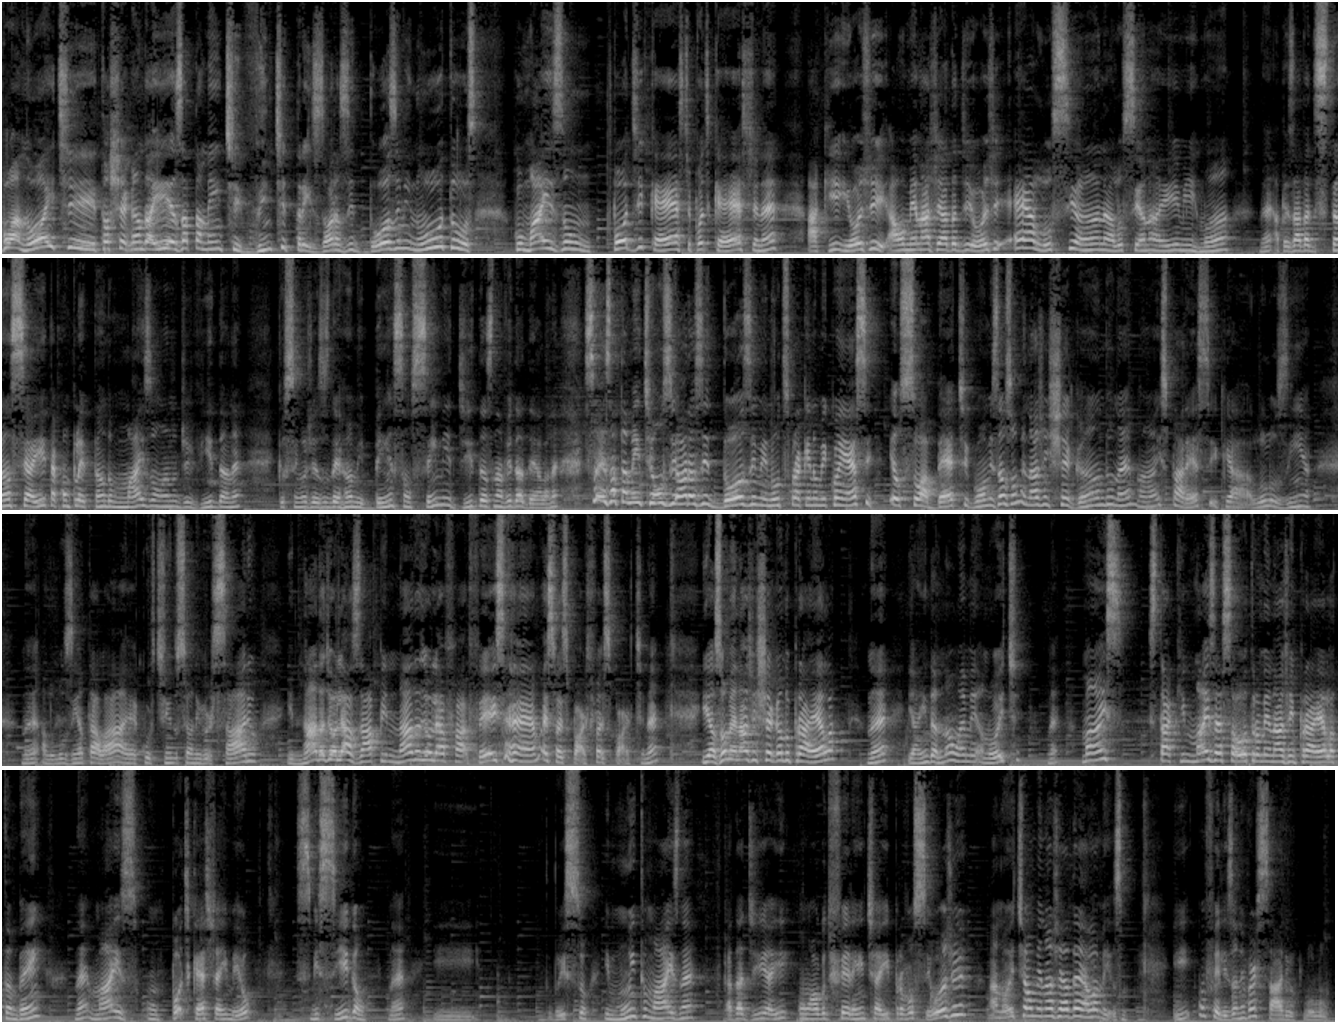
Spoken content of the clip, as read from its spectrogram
boa noite! Tô chegando aí exatamente 23 horas e 12 minutos com mais um podcast, podcast, né? Aqui e hoje a homenageada de hoje é a Luciana, a Luciana aí, minha irmã, né? Apesar da distância aí, tá completando mais um ano de vida, né? Que o Senhor Jesus derrame bênçãos sem medidas na vida dela, né? São exatamente 11 horas e 12 minutos. Para quem não me conhece, eu sou a Beth Gomes. As homenagens chegando, né? Mas parece que a Luluzinha, né? A Luluzinha tá lá, é curtindo seu aniversário. E nada de olhar zap, nada de olhar face. É, mas faz parte, faz parte, né? E as homenagens chegando para ela, né? E ainda não é meia-noite, né? Mas está aqui mais essa outra homenagem para ela também, né? Mais um podcast aí meu. Me sigam, né? E tudo isso e muito mais, né? Cada dia aí com algo diferente aí para você. Hoje à noite é homenageada a ela mesmo. E um feliz aniversário, Lulu.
